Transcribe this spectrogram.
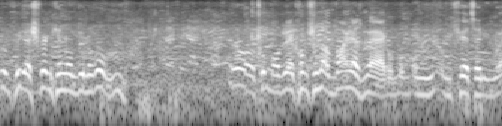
So, Peter schwenkt hier noch ein bisschen rum. Ja, guck mal, wer kommt schon auf den Weihnachtsmarkt um, um, um 14 Uhr?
